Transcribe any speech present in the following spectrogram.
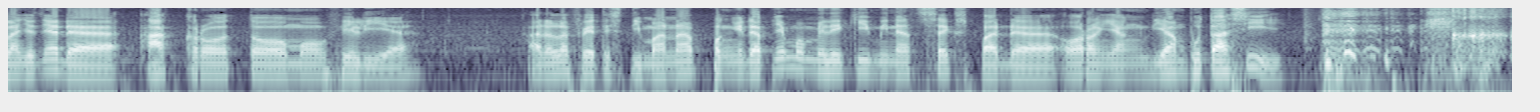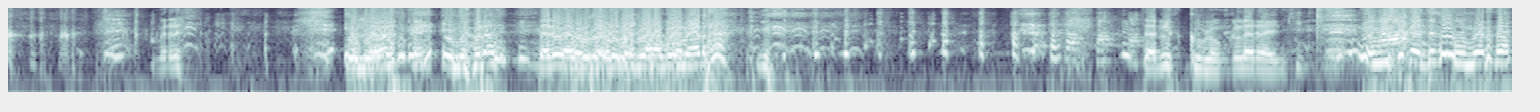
selanjutnya ada akrotomofilia. Adalah fetis di mana pengidapnya memiliki minat seks pada orang yang diamputasi. Ber- ini orang ini orang dari dari lampu merah. Tadi gue belum kelar anjing. Enggak bisa kata lampu merah.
